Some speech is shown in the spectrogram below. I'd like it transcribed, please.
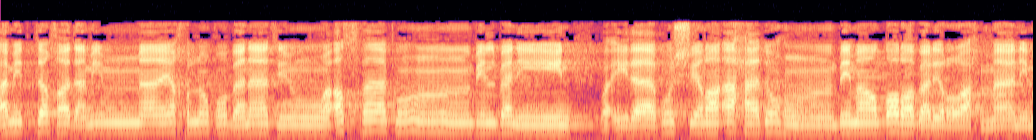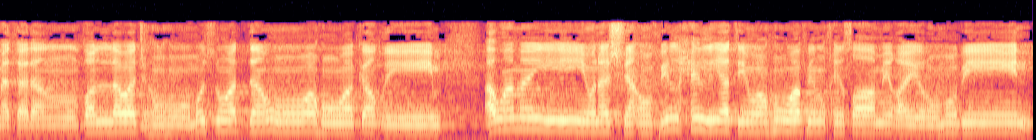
أم اتخذ مما يخلق بنات وأصفاكم بالبنين وإذا بشر أحدهم بما ضرب للرحمن مثلا ظل وجهه مسودا وهو كظيم أومن ينشأ في الحلية وهو في الخصام غير مبين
